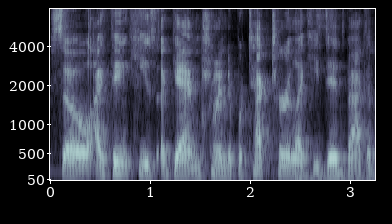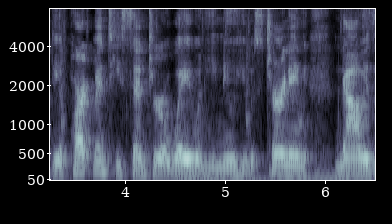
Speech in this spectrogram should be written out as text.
So I think he's again trying to protect her like he did back at the apartment. He sent her away when he knew he was turning. Now he's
